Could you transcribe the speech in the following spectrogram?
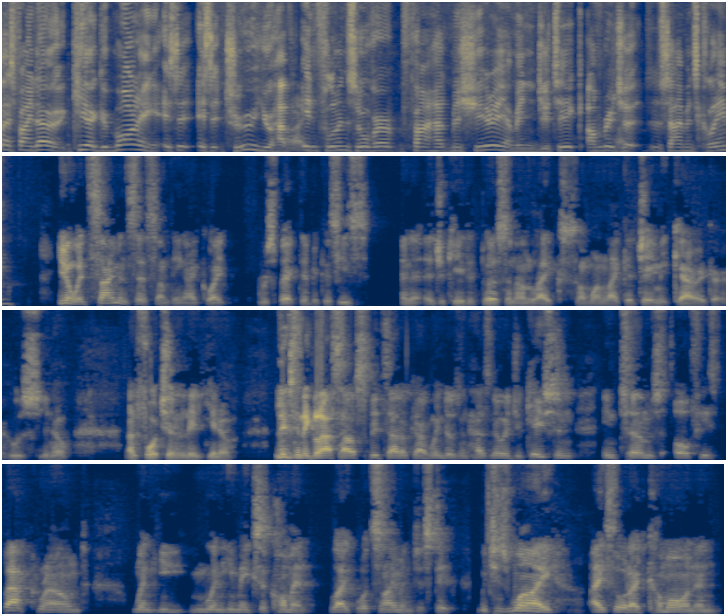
Let's find out. Kia, good morning. Is it is it true you have Hi. influence over Farhad Moshiri? I mean, do you take umbrage at Simon's claim? You know, when Simon says something, I quite respect it because he's an educated person, unlike someone like a Jamie Carragher, who's, you know, unfortunately, you know, lives in a glass house, spits out of car windows, and has no education in terms of his background when he when he makes a comment like what Simon just did. Which is why I thought I'd come on and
